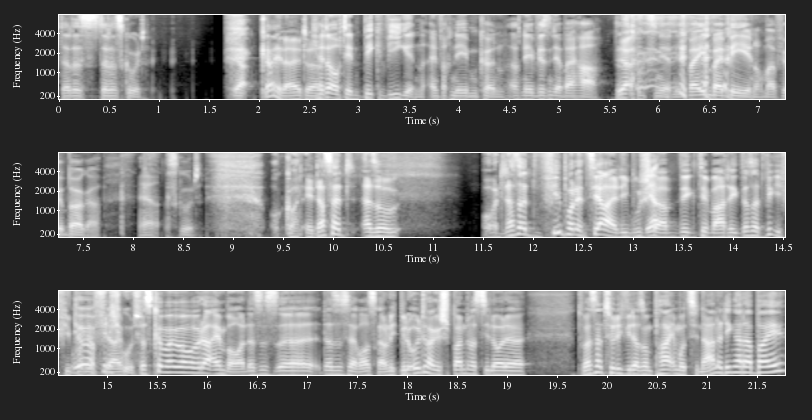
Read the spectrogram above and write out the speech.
Das ist, das ist gut. Geil, Alter. Ich hätte auch den Big Vegan einfach nehmen können. Ach nee, wir sind ja bei H. Das Ja. funktioniert nicht. Ich war eben bei B nochmal für Burger. Ja, ist gut. oh Gott, ey, das hat, also, oh, das hat viel Potenzial, die Buchstaben-Thematik. Das hat wirklich viel Ja, Potenzial. find ich gut. Das können wir immer mal wieder einbauen. Das ist, äh, das ist herausragend. Und ich bin ultra gespannt, was die Leute. Du hast natürlich wieder so ein paar emotionale Dinger dabei.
